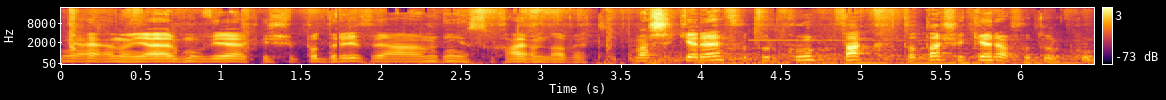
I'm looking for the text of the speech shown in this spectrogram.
Nie, no ja mówię jakieś podrywy, a mnie nie słuchają nawet. Masz siekierę, futurku? Tak, to ta siekiera, futurku.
